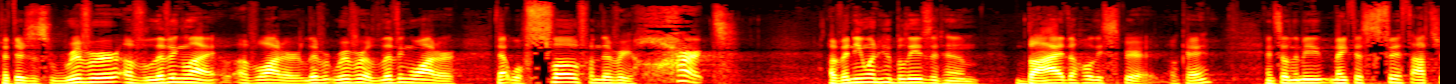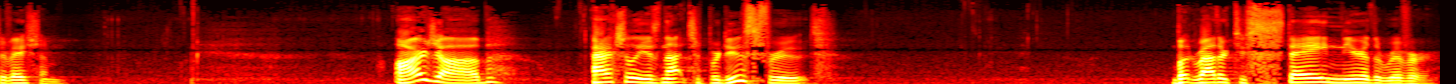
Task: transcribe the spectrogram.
that there's this river of living light, of water, river of living water that will flow from the very heart of anyone who believes in him by the Holy Spirit, okay? And so let me make this fifth observation. Our job actually is not to produce fruit, but rather to stay near the river.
